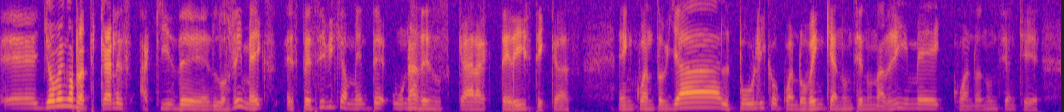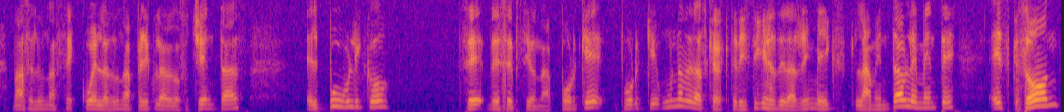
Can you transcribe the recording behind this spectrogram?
eh, yo vengo a platicarles aquí de los remakes, específicamente una de sus características. En cuanto ya el público, cuando ven que anuncian una remake, cuando anuncian que va a salir una secuela de una película de los 80s, el público se decepciona. ¿Por qué? Porque una de las características de las remakes, lamentablemente, es que son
